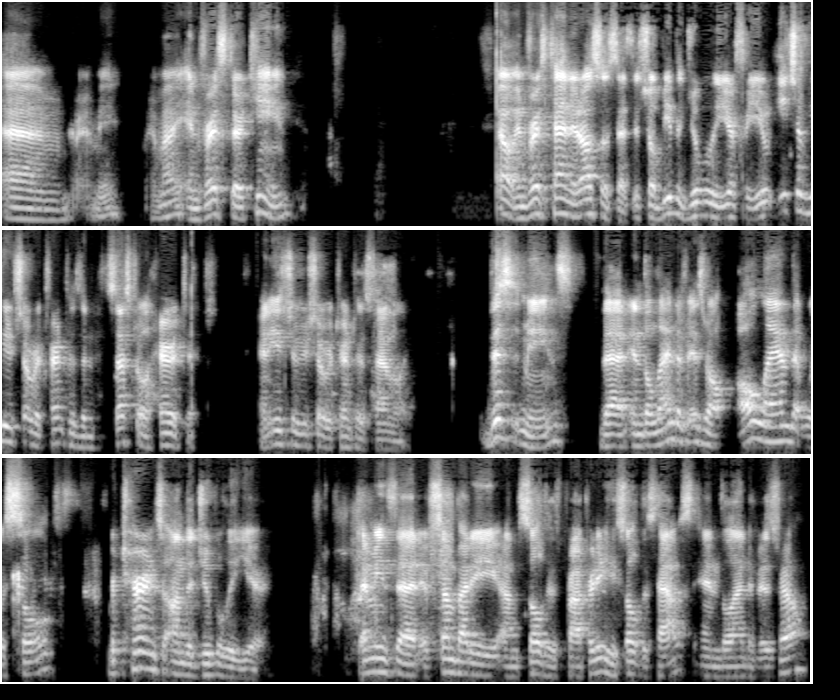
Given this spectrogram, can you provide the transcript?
um, where am I? Where am I? In verse 13, Oh, in verse 10, it also says, It shall be the Jubilee year for you. Each of you shall return to his ancestral heritage, and each of you shall return to his family. This means that in the land of Israel, all land that was sold returns on the Jubilee year. That means that if somebody um, sold his property, he sold his house in the land of Israel,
